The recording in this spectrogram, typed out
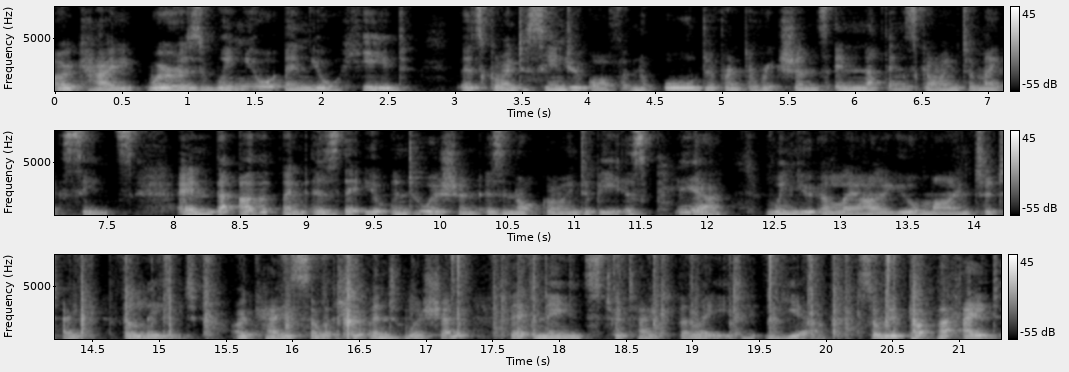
okay? Whereas when you're in your head it's going to send you off in all different directions and nothing's going to make sense. And the other thing is that your intuition is not going to be as clear when you allow your mind to take the lead. Okay, so it's your intuition that needs to take the lead. Yeah, so we've got the eight,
